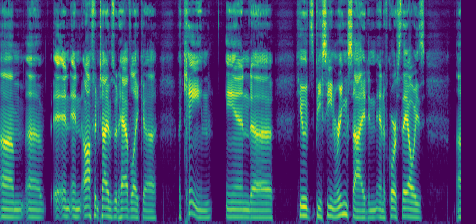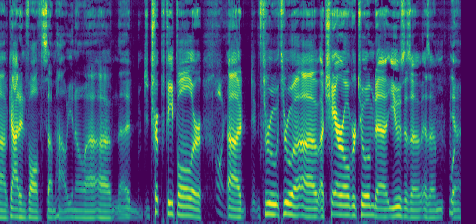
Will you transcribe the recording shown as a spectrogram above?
um, uh, and and oftentimes would have like a a cane, and uh, he would be seen ringside, and and of course they always uh, got involved somehow, you know, uh, uh, uh tripped people or Oh, yeah. uh, threw threw a, a chair over to him to use as a as a yeah.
